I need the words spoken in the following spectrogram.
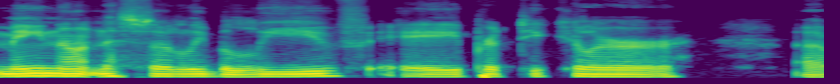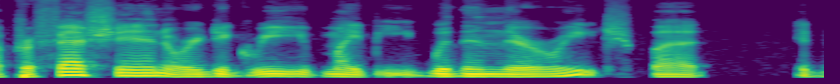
may not necessarily believe a particular a profession or degree might be within their reach, but it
